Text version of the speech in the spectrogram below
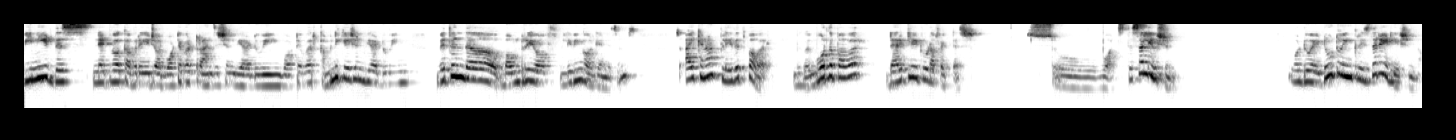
we need this network coverage or whatever transition we are doing, whatever communication we are doing, within the boundary of living organisms. So I cannot play with power because more the power, directly it would affect us. So what's the solution? What do I do to increase the radiation now?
